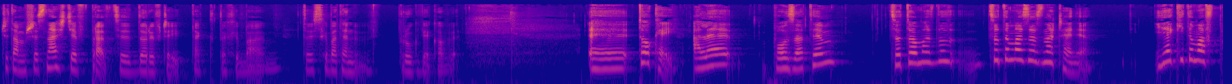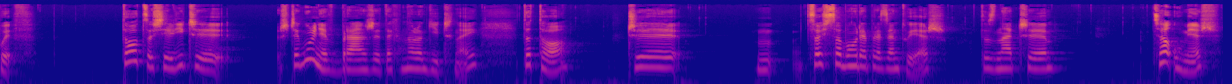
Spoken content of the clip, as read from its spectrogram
Czy tam 16 w pracy dorywczej, tak to chyba, to jest chyba ten próg wiekowy. E, to okej, okay, ale poza tym, co to, ma do, co to ma za znaczenie? Jaki to ma wpływ? To, co się liczy szczególnie w branży technologicznej, to to, czy coś sobą reprezentujesz, to znaczy, co umiesz,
